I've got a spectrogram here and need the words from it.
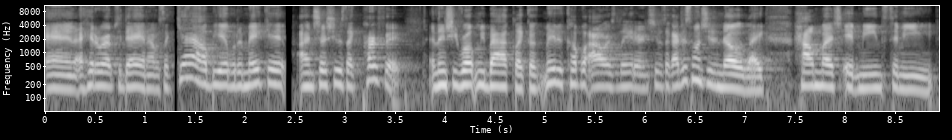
And I hit her up today and I was like, yeah, I'll be able to make it. And so she was like, perfect. And then she wrote me back like a, maybe a couple hours later and she was like, I just want you to know like how much it means to me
